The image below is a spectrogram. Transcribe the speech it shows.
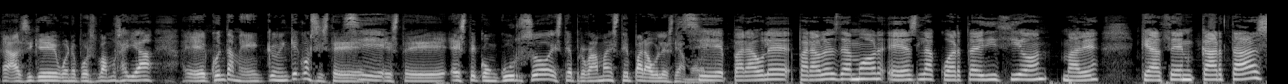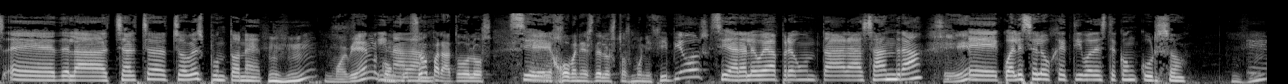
Así que, bueno, pues vamos allá. Eh, cuéntame, ¿en qué consiste Sí. este, este concurso, este programa, este Paraules de Amor? Sí, Paraule- Paraules de Amor es la cuarta edición, ¿vale? Que hacen cartas eh, de la charchachoves.net. Ujú, Muy bien, Y concurso nada. para todos los Sí. eh, jóvenes de los estos municipios. Sí, ahora le voy a preguntar a Sandra Sí. eh, cuál es el objetivo de este concurso. em,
